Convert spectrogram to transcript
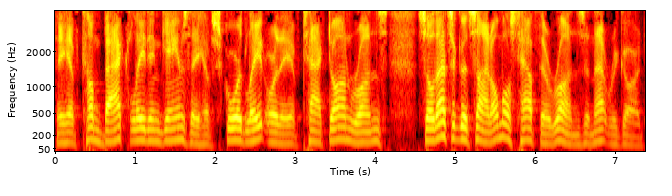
they have come back late in games, they have scored late, or they have tacked on runs. So that's a good sign. Almost half their runs in that regard.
